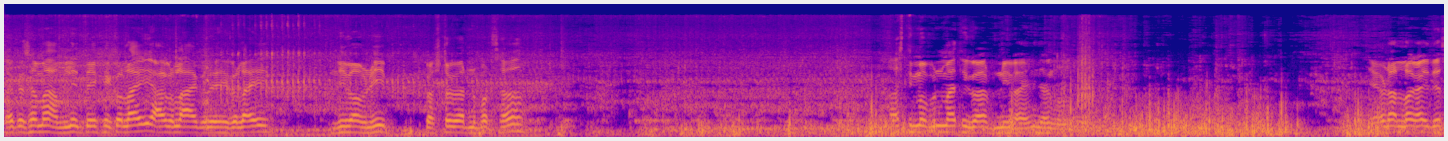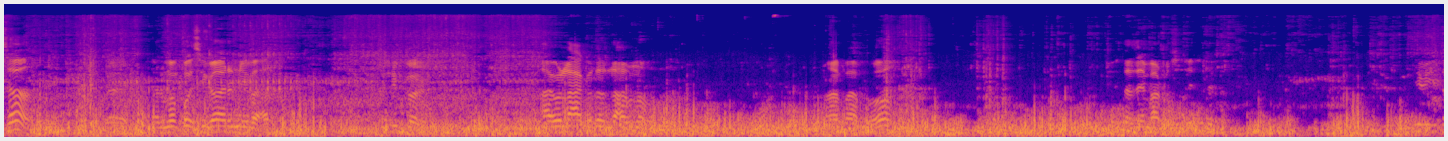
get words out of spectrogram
सकेसम्म हामीले देखेकोलाई आगो लागेको देखेकोलाई निभाउने कष्ट गर्नुपर्छ। अस्ति म पनि माथि गएर निभाएँ नि जङ्गलमा। एउटा लगाइदिएछ। अनि म पछि गएर निभाएँ ठिक गऱ्यो आगो लागेको त लाउनु। महापाप हो। यता चाहिँ बाटो त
